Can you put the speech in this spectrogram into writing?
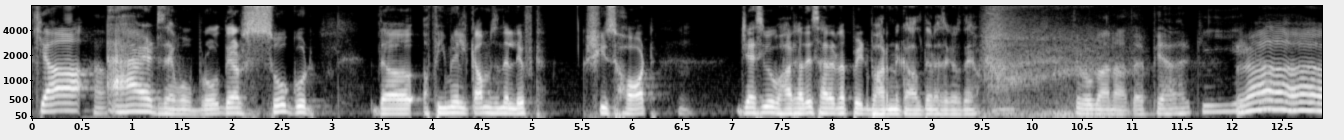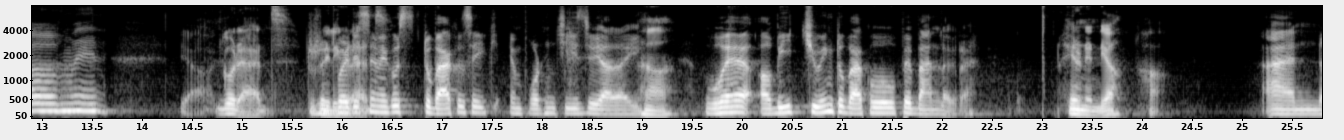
क्या एड्स हैं वो bro they are so good the female comes in the lift she is hot जैसे वो बाहर जाते सारे ना पेट बाहर निकालते हैं ऐसे करते हैं। फिर वो गाना आता है प्यार की राह में। या गुड एड्स रियली बट इससे मेरे को टोबैको से एक इम्पोर्टेंट चीज़ जो याद आई हाँ। वो है अभी च्यूइंग टोबैको पे बैन लग रहा है। हियर इन इंडिया हाँ। एंड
